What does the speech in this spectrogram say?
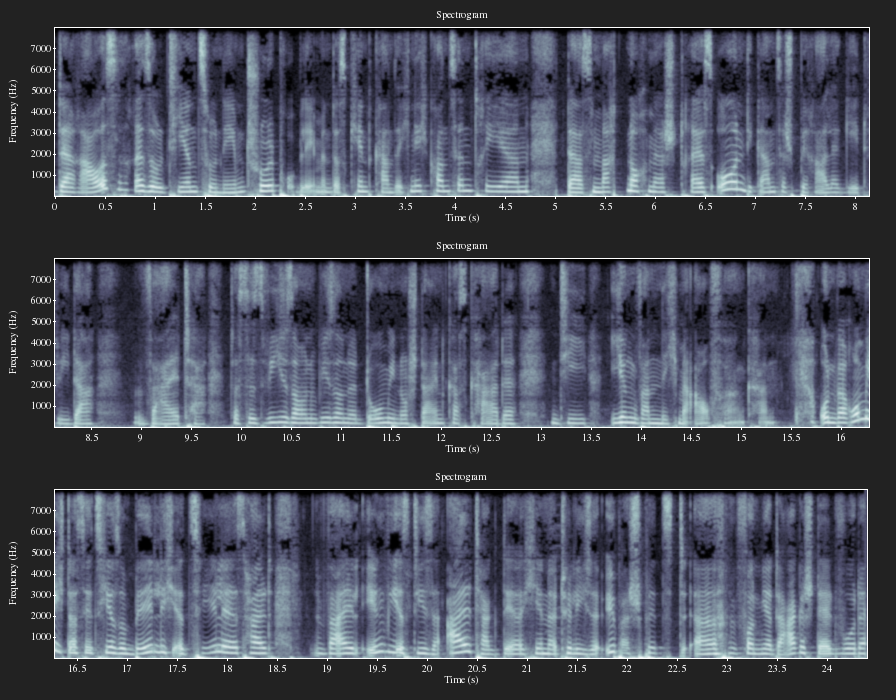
Daraus resultieren zunehmend Schulprobleme. Das Kind kann sich nicht konzentrieren, das macht noch mehr Stress und die ganze Spirale geht wieder weiter. Das ist wie so, wie so eine Dominosteinkaskade, die irgendwann nicht mehr aufhören kann. Und warum ich das jetzt hier so bildlich erzähle, ist halt, weil irgendwie ist dieser Alltag, der hier natürlich sehr überspitzt äh, von mir dargestellt wurde,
